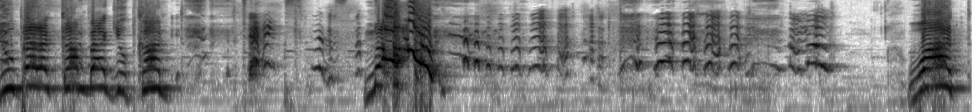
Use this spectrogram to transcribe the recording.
You better come back, you cunt! Thanks for the stop. No! I'm out! What?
